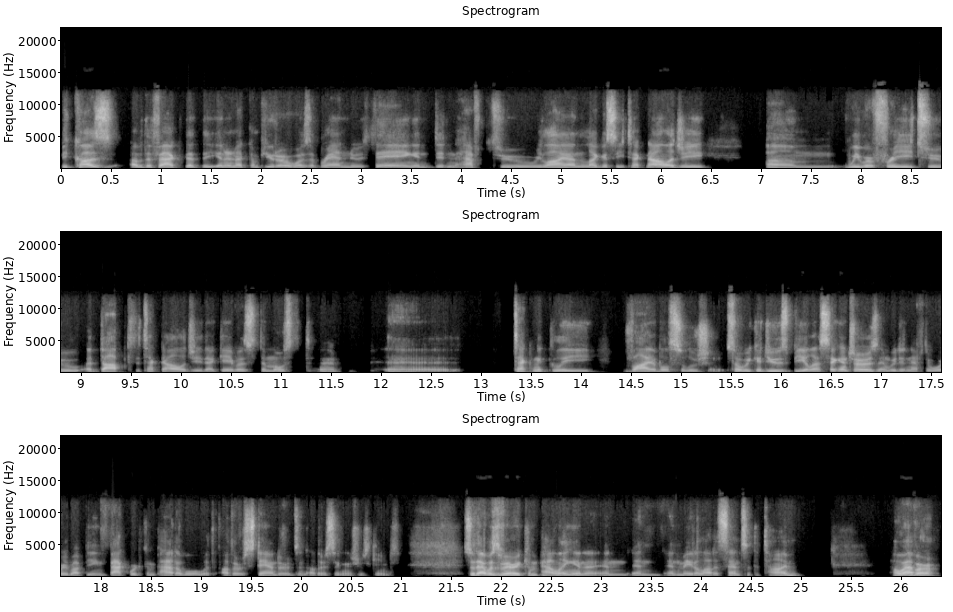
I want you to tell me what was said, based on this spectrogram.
because of the fact that the Internet computer was a brand new thing and didn't have to rely on legacy technology, um, we were free to adopt the technology that gave us the most uh, uh, technically viable solution. So we could use BLS signatures and we didn't have to worry about being backward compatible with other standards and other signature schemes. So that was very compelling and, and, and, and made a lot of sense at the time. However,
